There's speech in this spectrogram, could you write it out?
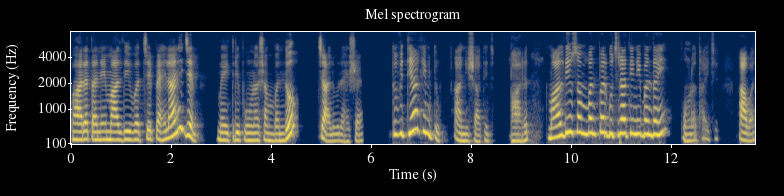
ભારત અને માલદીવ વચ્ચે પહેલાંની જેમ મૈત્રીપૂર્ણ સંબંધો ચાલુ રહેશે. તો વિદ્યાર્થી મિત્રો, આની સાથે જ ભારત, માલદીવ સંબંધ પર ગુજરાતી નિબંધ અહીં પૂર્ણ થાય છે. આ વાત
